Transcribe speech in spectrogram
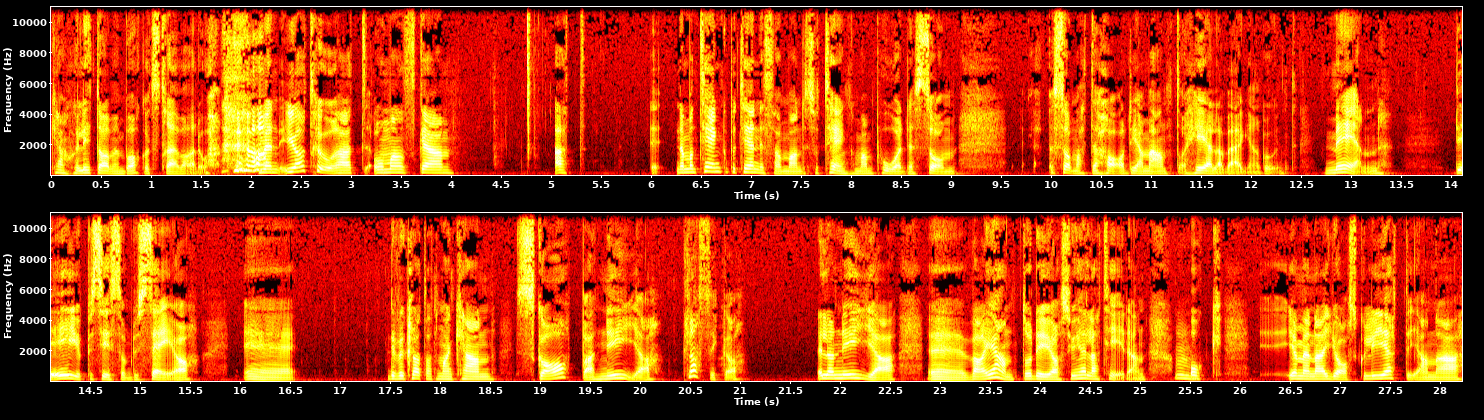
kanske lite av en bakåtsträvare då. Men jag tror att om man ska, att eh, när man tänker på tennisarmbandet så tänker man på det som, som att det har diamanter hela vägen runt. Men det är ju precis som du säger, eh, det är väl klart att man kan skapa nya klassiker. Eller nya eh, varianter, det görs ju hela tiden. Och jag menar jag skulle jättegärna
